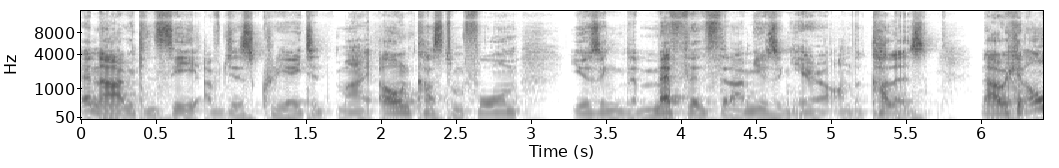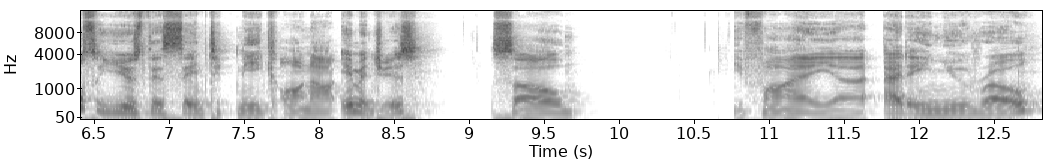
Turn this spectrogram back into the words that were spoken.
And now you can see I've just created my own custom form using the methods that I'm using here on the colors. Now we can also use this same technique on our images. So if I uh, add a new row,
